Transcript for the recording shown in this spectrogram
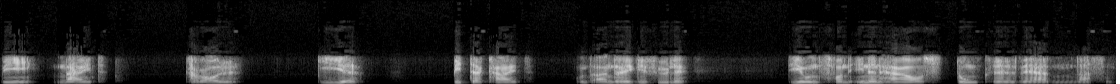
wie Neid, Groll, Gier, Bitterkeit und andere Gefühle, die uns von innen heraus dunkel werden lassen.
